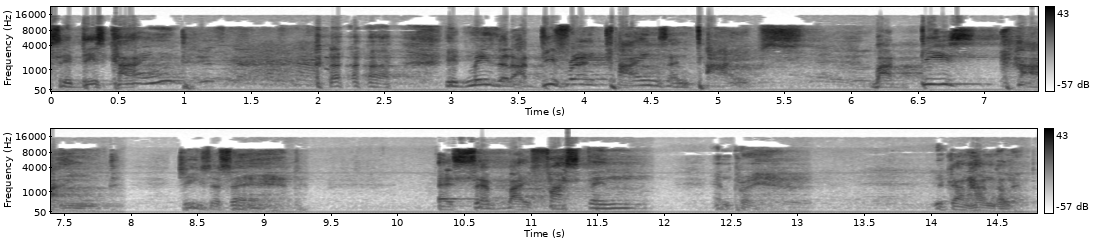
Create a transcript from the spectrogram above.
Say this kind. it means there are different kinds and types. But this kind, Jesus said, except by fasting and prayer. You can handle it.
